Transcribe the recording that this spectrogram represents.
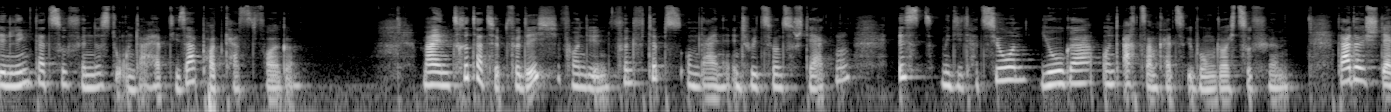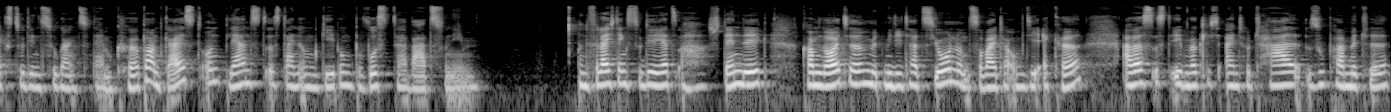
Den Link dazu findest du unterhalb dieser Podcast-Folge. Mein dritter Tipp für dich von den fünf Tipps, um deine Intuition zu stärken, ist Meditation, Yoga und Achtsamkeitsübungen durchzuführen. Dadurch stärkst du den Zugang zu deinem Körper und Geist und lernst es, deine Umgebung bewusster wahrzunehmen. Und vielleicht denkst du dir jetzt, oh, ständig kommen Leute mit Meditation und so weiter um die Ecke. Aber es ist eben wirklich ein total super Mittel,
